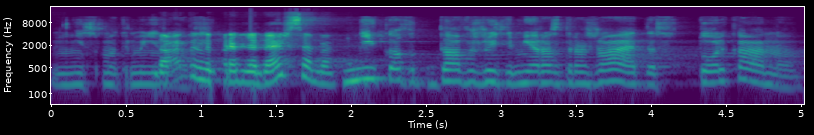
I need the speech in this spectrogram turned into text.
Не смотрю, мне не ти нравится. не переглядаєш себе? Никогда в жизни меня раздражает настолько оно.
